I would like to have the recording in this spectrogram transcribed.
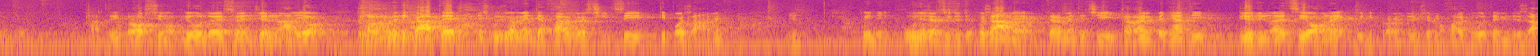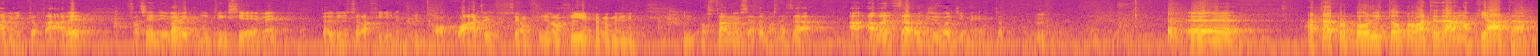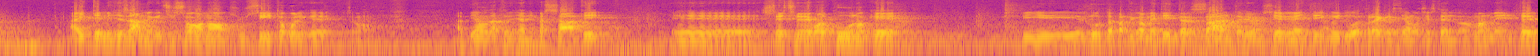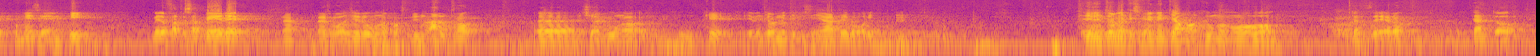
martedì prossimo più le lezioni di gennaio saranno dedicate esclusivamente a fare esercizi tipo esame mm? quindi un esercizio tipo esame chiaramente ci terrà impegnati più di una lezione, quindi probabilmente riusciremo a fare due temi d'esame in totale, facendo i vari punti insieme dall'inizio alla fine, o quasi, siamo fino alla fine perlomeno impostarlo in stato abbastanza avanzato di svolgimento. Eh, a tal proposito provate a dare un'occhiata ai temi d'esame che ci sono sul sito, quelli che diciamo, abbiamo dato negli anni passati, eh, se ce n'è qualcuno che vi risulta particolarmente interessante che non sia ovviamente di quei due o tre che stiamo gestendo normalmente come esempi me lo fate sapere no? per svolgere uno a posto di un altro eh, c'è alguno che eventualmente mi segnalate voi. Ed eventualmente se ne inventiamo anche uno nuovo da zero. Tanto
